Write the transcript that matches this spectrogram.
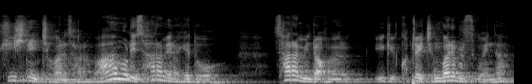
귀신인 척하는 사람 아무리 사람이라 해도 사람이라 하면 이게 갑자기 증발해 볼 수가 있나?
